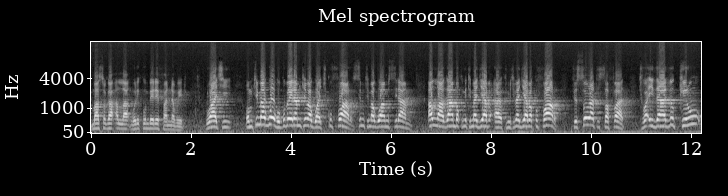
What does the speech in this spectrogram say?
maaso ga allah ngaoli ku mbeera efaanana bwetu lwaki? Omutima gwogwo gubeera mutima gwa kikufaaru si mutima gwa musiraamu. Allah agamba ku mitima gy'abakufaaru fi surati safat ti waidha dhukiru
